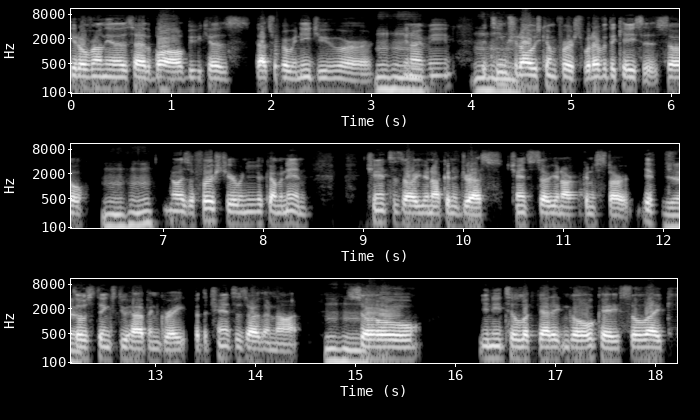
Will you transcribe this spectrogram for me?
get over on the other side of the ball because that's where we need you or mm-hmm. you know what I mean? The mm-hmm. team should always come first, whatever the case is. So mm-hmm. you know, as a first year when you're coming in, chances are you're not going to dress. Chances are you're not going to start. If yeah. those things do happen, great, but the chances are they're not. Mm-hmm. So you need to look at it and go, okay, so like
